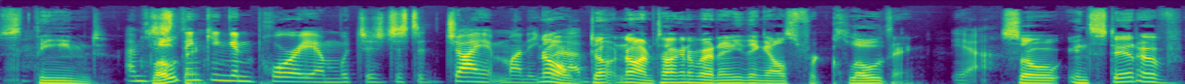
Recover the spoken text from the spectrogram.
themed I'm clothing. just thinking Emporium, which is just a giant money no, grab. don't no. I'm talking about anything else for clothing. Yeah. So instead of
